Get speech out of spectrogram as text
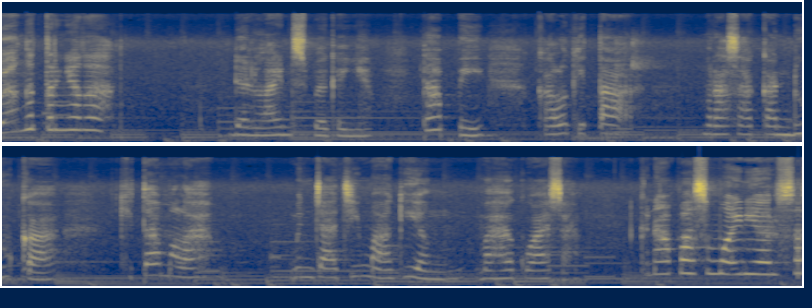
banget ternyata. Dan lain sebagainya. Tapi, kalau kita merasakan duka, kita malah mencaci maki yang maha kuasa. Kenapa semua ini harus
